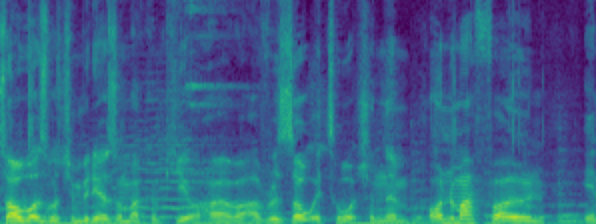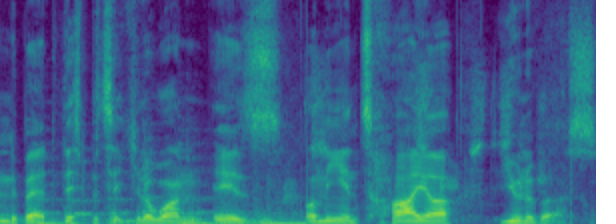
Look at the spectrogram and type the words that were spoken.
So I was watching videos on my computer, however, I've resorted to watching them on my phone in the bed. This particular one is on the entire universe.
